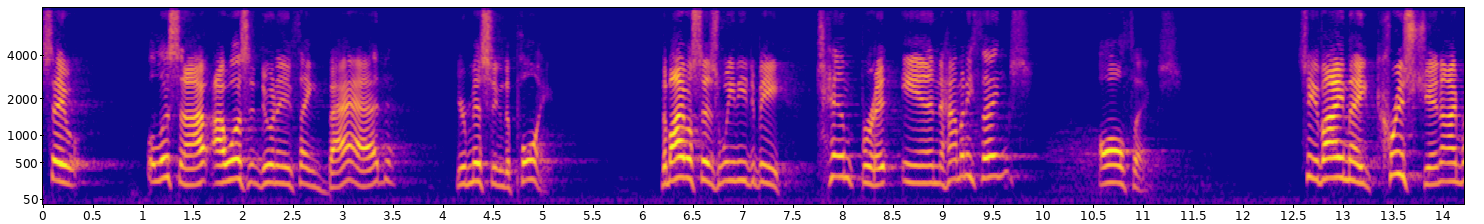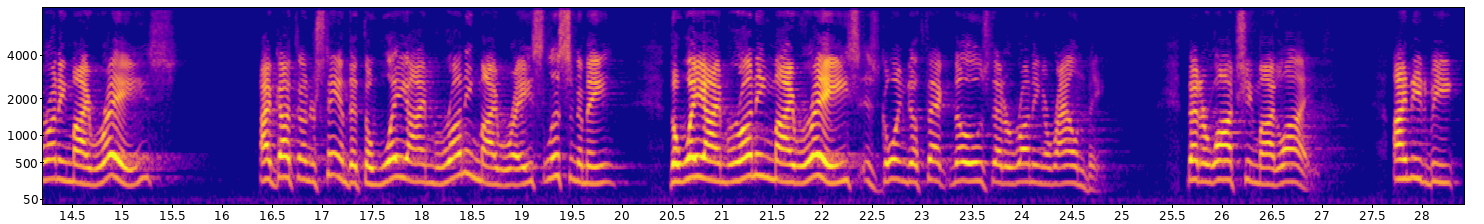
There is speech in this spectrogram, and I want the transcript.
Say, well, listen, I, I wasn't doing anything bad. You're missing the point. The Bible says we need to be temperate in how many things? All things. See, if I'm a Christian, I'm running my race, I've got to understand that the way I'm running my race, listen to me, the way I'm running my race is going to affect those that are running around me, that are watching my life. I need to be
